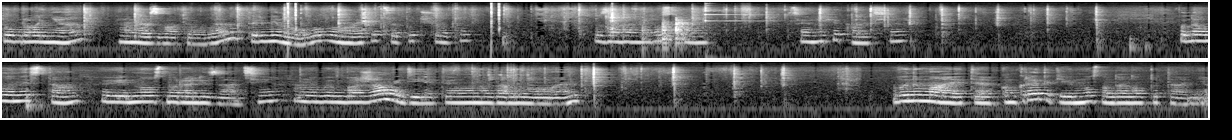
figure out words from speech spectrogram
Доброго дня. Мене звати Олена. Терміново ви маєте це почути. Загальний розклад. Сигніфікація. Подавлений стан відносно реалізації. Ну, Ви бажали діяти, але на даний момент ви не маєте конкретики відносно даного питання.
